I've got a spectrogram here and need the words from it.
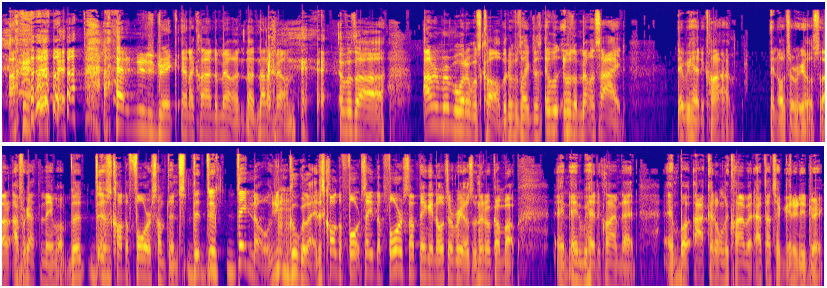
I had an energy drink and I climbed a mountain. Uh, not a mountain. it was uh, I don't remember what it was called, but it was like this. It was it was a mountainside that we had to climb in Ocho Rios. I, I forgot the name of it. It was called the Four or something. They, they, they know. You can Google that. It's called the Four. Say the Four something in Ocho Rios, and then it'll come up. And and we had to climb that. And but I could only climb it after I took an energy drink.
